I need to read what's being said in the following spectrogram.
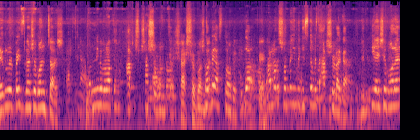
রেগুলার প্রাইস 950 অনলি ব্যাগ মাত্র 750 750 সবে আসতে হবে। কিন্তু আমাদের সবে কিন্তু ডিসকাউন্ট আছে 800 টাকা। যদি কি এসে বলেন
